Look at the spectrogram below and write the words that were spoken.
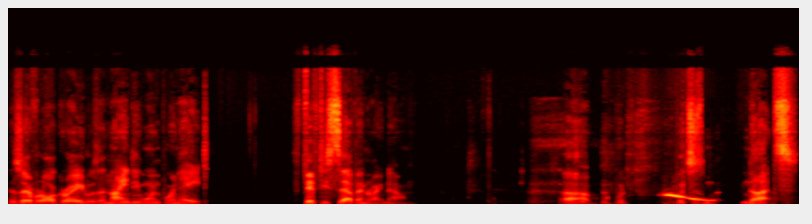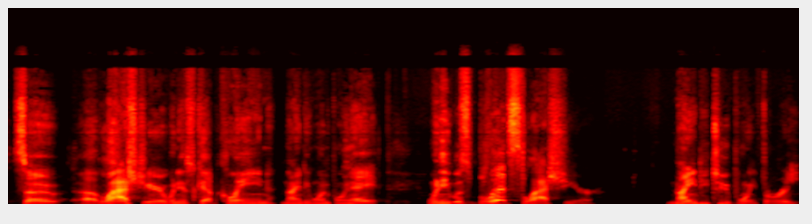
his overall grade was a 91.8, 57 right now, uh, which, which, is nuts. So uh, last year when he was kept clean, 91.8. When he was blitzed last year, 92.3,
